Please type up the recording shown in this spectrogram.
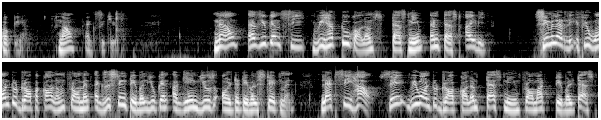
Okay, now execute. Now, as you can see, we have two columns, test name and test ID. Similarly, if you want to drop a column from an existing table, you can again use alter table statement. Let's see how. Say we want to drop column test name from our table test.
